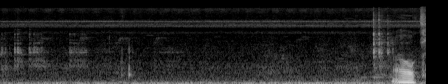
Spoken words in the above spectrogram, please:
ๆ โอเค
